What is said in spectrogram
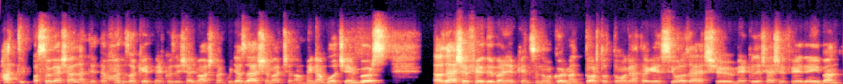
Hát a szöges ellentéte volt az a két mérkőzés egymásnak. Ugye az első meccsen még nem volt Chambers, az első fél időben egyébként szerintem a körben tartotta magát egész jól az első mérkőzés első fél idejében.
